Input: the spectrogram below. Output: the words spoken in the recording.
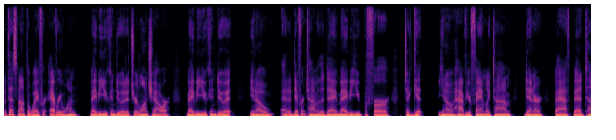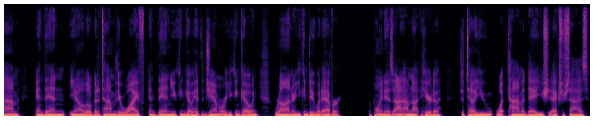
But that's not the way for everyone. Maybe you can do it at your lunch hour. Maybe you can do it, you know, at a different time of the day. Maybe you prefer to get you know, have your family time, dinner, bath, bedtime, and then, you know, a little bit of time with your wife, and then you can go hit the gym or you can go and run or you can do whatever. The point is, I, I'm not here to to tell you what time of day you should exercise.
